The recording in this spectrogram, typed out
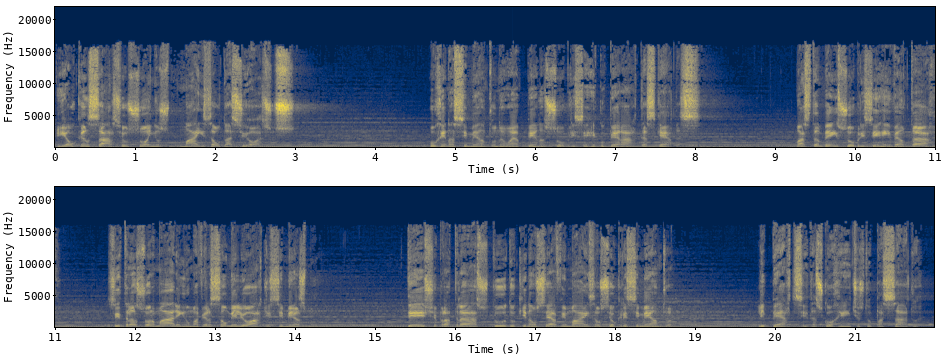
e alcançar seus sonhos mais audaciosos. O renascimento não é apenas sobre se recuperar das quedas, mas também sobre se reinventar, se transformar em uma versão melhor de si mesmo. Deixe para trás tudo que não serve mais ao seu crescimento. Liberte-se das correntes do passado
